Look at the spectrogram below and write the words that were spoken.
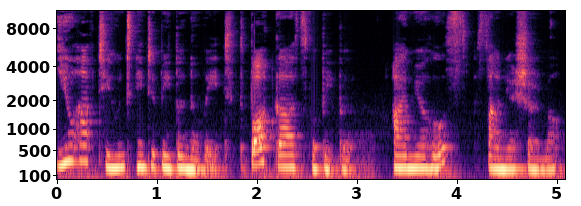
You have tuned into Peoplenovate, the podcast for people. I'm your host, Saniya Sharma.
